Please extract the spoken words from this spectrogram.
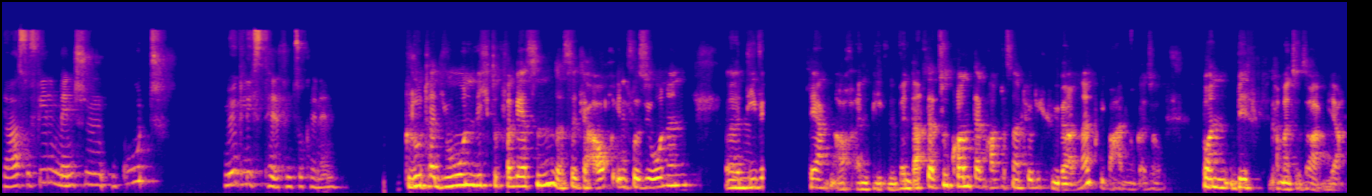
ja, so vielen Menschen gut möglichst helfen zu können. Glutathion nicht zu vergessen, das sind ja auch Infusionen, äh, die wir Stärken auch anbieten. Wenn das dazu kommt, dann kommt es natürlich höher, ne? die Behandlung. Also von bis, kann man so sagen, ja.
